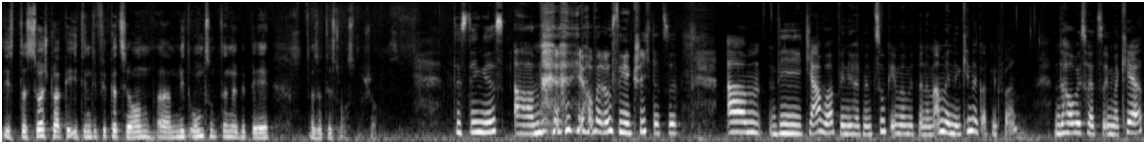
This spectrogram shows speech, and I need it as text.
ist das so eine starke Identifikation äh, mit uns und den ÖBB, also das lässt man schon. Das Ding ist, ähm, ich habe eine lustige Geschichte dazu. Ähm, wie klar war, bin ich halt mit dem Zug immer mit meiner Mama in den Kindergarten gefahren. Und da habe ich es halt so immer gehört.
